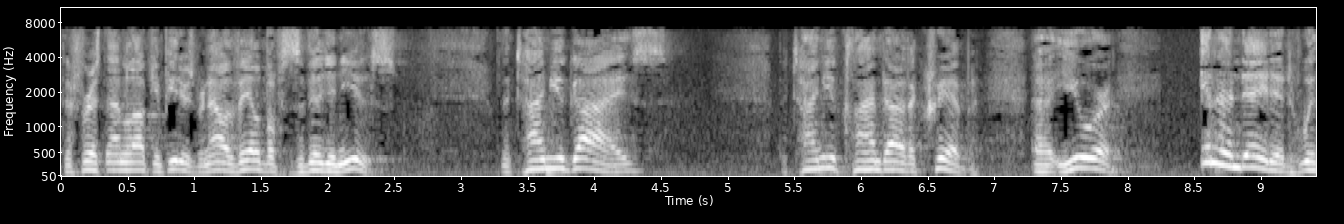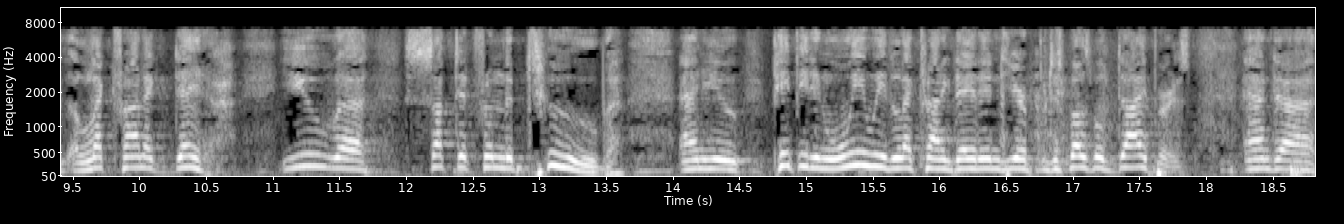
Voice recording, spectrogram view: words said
the first analog computers were now available for civilian use. From the time you guys the time you climbed out of the crib, uh, you were inundated with electronic data. You uh, sucked it from the tube, and you peeped and wee-weed electronic data into your disposable diapers, and uh,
